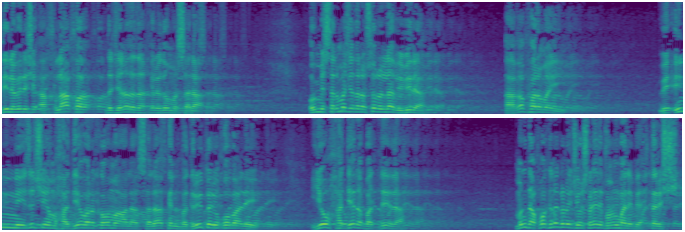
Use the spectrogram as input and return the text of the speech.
دل ویل شي اخلاق د جنت داخله دوه مسله ام سلمہ چې رسول الله بیبی را هغه فرمایي و انی زچم هدیه ورکوم علی صلاتن بدری طریقو باندې یو هدیه بدلی ده موږ دا خوښ نه کړو چې سړی په موږ باندې بهتر شي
